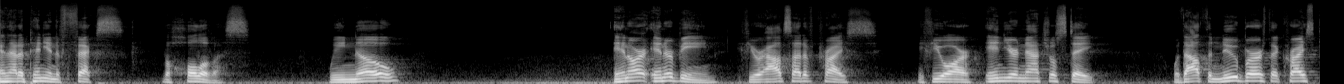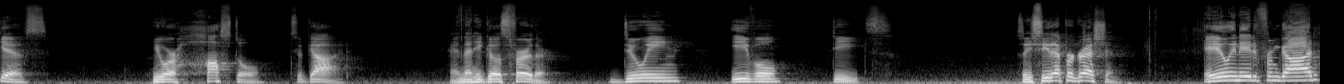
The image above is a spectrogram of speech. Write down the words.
And that opinion affects the whole of us. We know in our inner being, if you are outside of Christ, if you are in your natural state, without the new birth that Christ gives, you are hostile to God. And then he goes further doing evil deeds. So you see that progression. Alienated from God,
